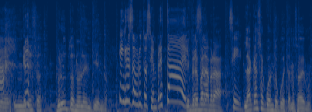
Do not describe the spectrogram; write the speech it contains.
porque ingresos brutos no lo entiendo. Ingresos brutos siempre está. El Sí, pero peso- para, para. Sí. ¿La casa cuánto cuesta? No sabemos.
